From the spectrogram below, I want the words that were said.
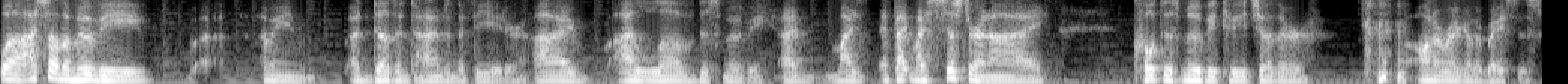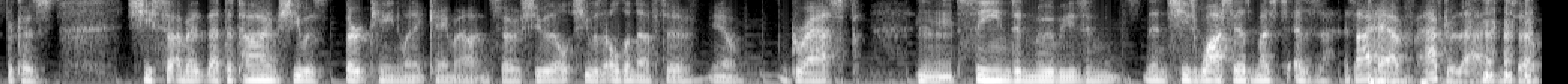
Well, I saw the movie. I mean, a dozen times in the theater. I I love this movie. I my in fact, my sister and I quote this movie to each other on a regular basis because she saw I mean, at the time she was 13 when it came out, and so she was she was old enough to you know grasp Mhm. scenes in movies, and then she's watched as much as as I have after that. And so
